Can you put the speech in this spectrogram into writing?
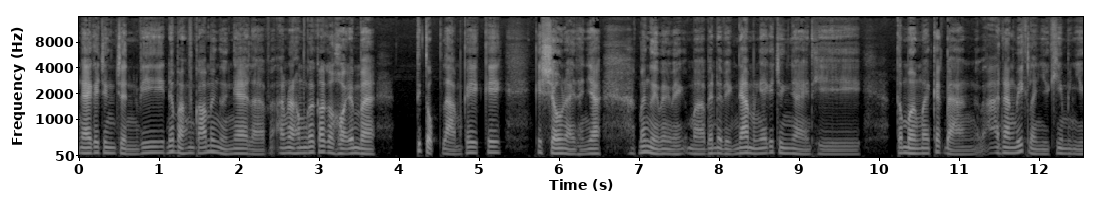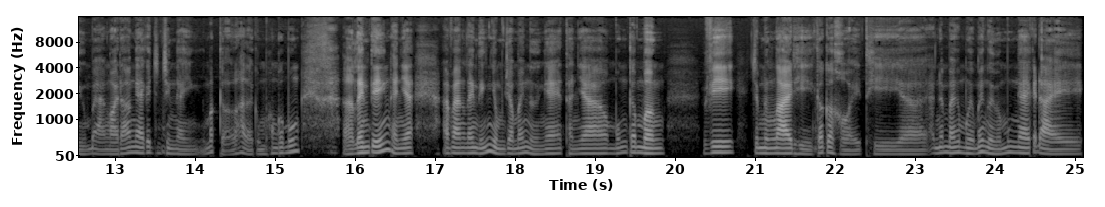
nghe cái chương trình. Vì nếu mà không có mấy người nghe là anh Văn không có, có cơ hội để mà tiếp tục làm cái cái cái show này thành nha. Mấy người mà, mà bên Việt Nam mà nghe cái chương này thì cảm ơn mấy các bạn. Anh đang biết là nhiều khi mà nhiều bạn ngoài đó nghe cái chương trình này mắc cỡ hay là cũng không có muốn uh, lên tiếng thành nha. Anh Văn lên tiếng dùng cho mấy người nghe thành ra muốn cảm ơn vì trong tương lai thì có cơ hội thì uh, anh nói mấy người mấy người mà muốn nghe cái đài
